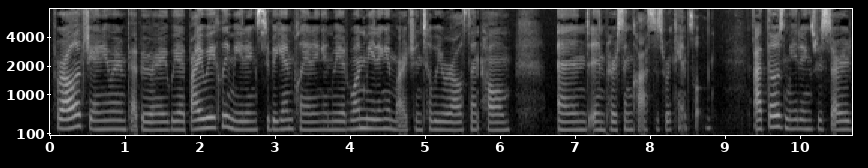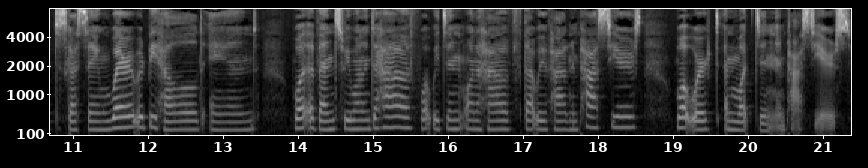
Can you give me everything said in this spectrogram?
For all of January and February, we had bi weekly meetings to begin planning, and we had one meeting in March until we were all sent home and in person classes were canceled. At those meetings, we started discussing where it would be held and what events we wanted to have, what we didn't want to have that we've had in past years, what worked and what didn't in past years.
